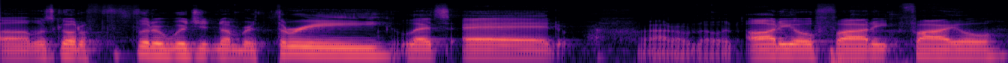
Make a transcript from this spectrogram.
Um, let's go to footer widget number three. Let's add, I don't know, an audio file.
